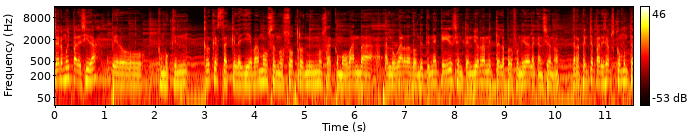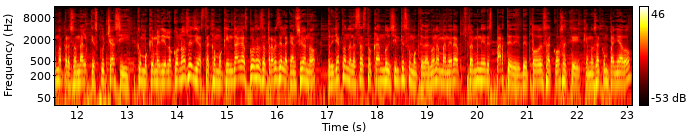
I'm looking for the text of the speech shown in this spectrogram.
Era muy parecida, pero como que creo que hasta que la llevamos a nosotros mismos a como banda al lugar donde tenía que ir se entendió realmente la profundidad de la canción, ¿no? De repente parecía pues, como un tema personal que escuchas y como que medio lo conoces y hasta como que indagas cosas a través de la canción, ¿no? Pero ya cuando la estás tocando y sientes como que de alguna manera pues, también eres parte de, toda esa cosa que, nos ha acompañado,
